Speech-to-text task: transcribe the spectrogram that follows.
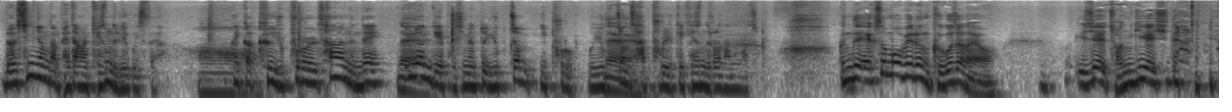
몇십 년간 배당을 계속 늘리고 있어요. 아. 그러니까 그 6%를 사놨는데 네. 1년 뒤에 보시면 또 6.2%, 뭐 6.4% 네. 이렇게 계속 늘어나는 거죠. 근데 엑소모빌은 그거잖아요. 이제 전기의 시대 아니냐.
